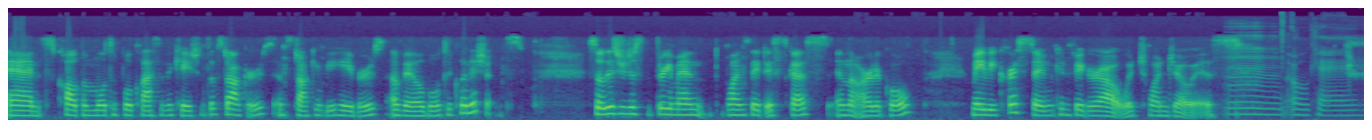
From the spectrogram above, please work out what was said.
and it's called the Multiple Classifications of Stalkers and Stalking Behaviors Available to Clinicians. So these are just the three men ones they discuss in the article. Maybe Kristen can figure out which one Joe is. Mm, okay.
